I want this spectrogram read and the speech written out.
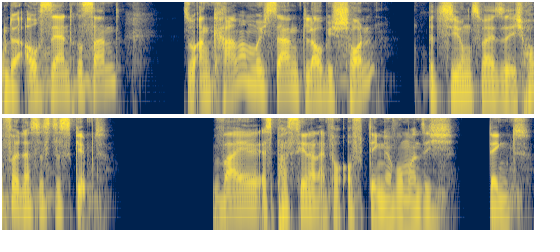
oder auch sehr interessant. So an Karma muss ich sagen, glaube ich schon. Beziehungsweise ich hoffe, dass es das gibt weil es passieren halt einfach oft Dinge, wo man sich denkt,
